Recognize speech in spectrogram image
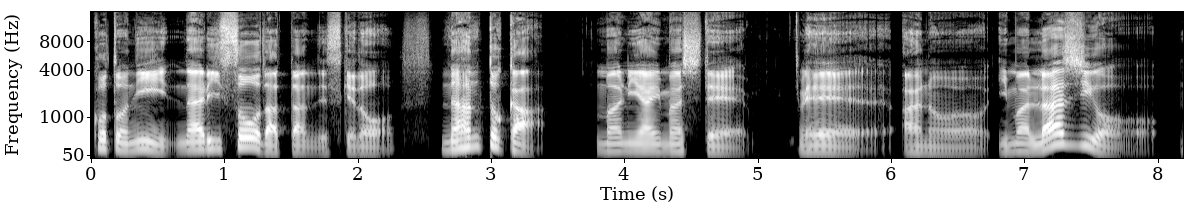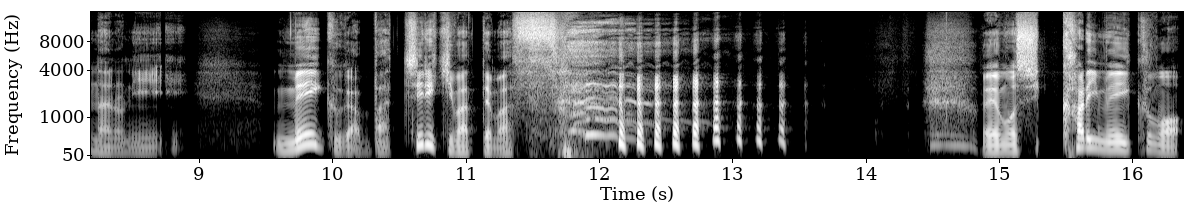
ことになりそうだったんですけどなんとか間に合いまして、えー、あの、今ラジオなのにメイクがバッチリ決まってます。えー、もうしっかりメイクも、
